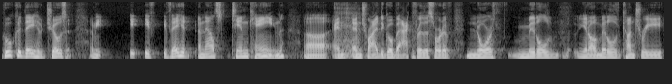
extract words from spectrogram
who could they have chosen? I mean, if if they had announced Tim Kaine uh, and and tried to go back for the sort of north middle, you know, middle of the country,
